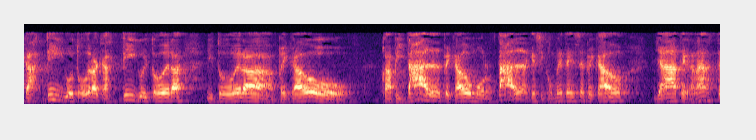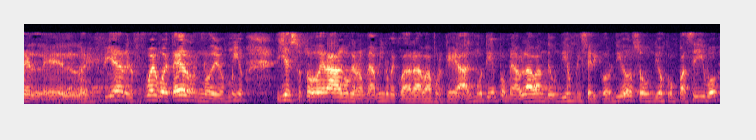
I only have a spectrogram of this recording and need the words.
castigo, todo era castigo y todo era, y todo era pecado capital, pecado mortal, que si cometes ese pecado, ya te ganaste el, el, infierno, el fuego eterno, Dios mío. Y eso todo era algo que no, a mí no me cuadraba, porque al mismo tiempo me hablaban de un Dios misericordioso, un Dios compasivo,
